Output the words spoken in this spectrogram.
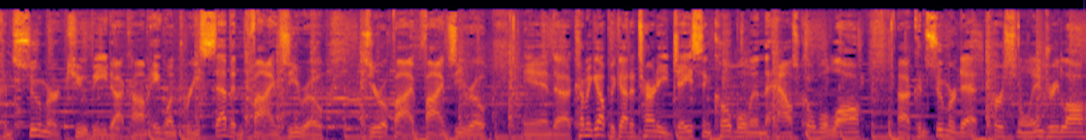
consumerqb.com. 813 750 0550. And uh, coming up, we got attorney Jason Kobal in the house. Kobal Law, uh, consumer debt, personal injury law,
